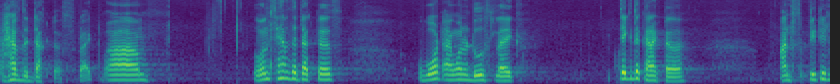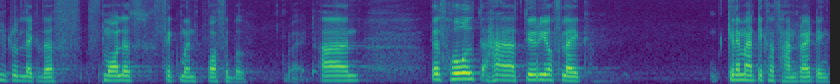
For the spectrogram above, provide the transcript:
I have the ductus, right? Um, once I have the ductus, what I want to do is like take the character and split it into like the smallest segment possible, right? And this whole uh, theory of like kinematics of handwriting,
